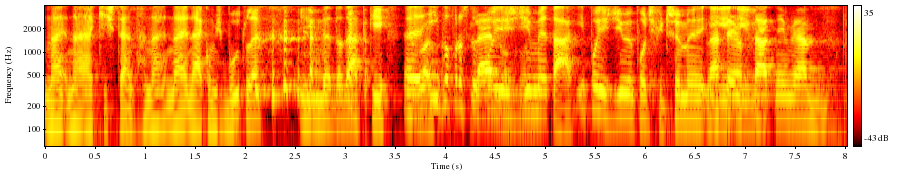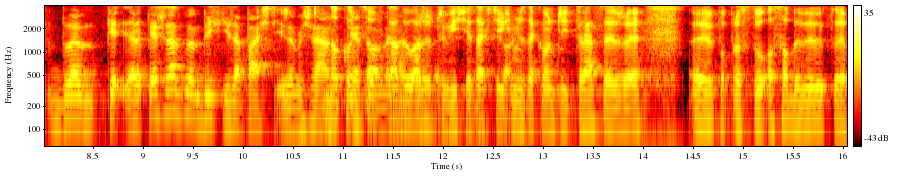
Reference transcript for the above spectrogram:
na, na jakiś ten, na, na, na jakąś butlę i inne dodatki Y, i po prostu tlenu, pojeździmy, tak, i pojeździmy, poćwiczymy Na i, tej i ostatniej miałem, byłem, pie, pierwszy raz byłem bliski zapaści, że myślałem, No że końcówka była rzeczywiście, tak chcieliśmy Koniec. zakończyć trasę, że y, po prostu osoby były, które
